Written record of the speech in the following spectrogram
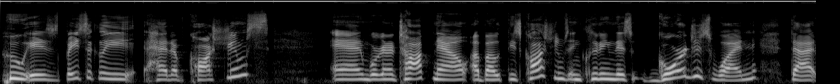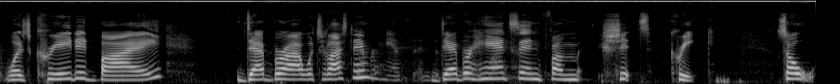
who is basically head of costumes. And we're going to talk now about these costumes, including this gorgeous one that was created by Deborah, what's her last name? Deborah Hanson. Deborah Hanson from Schitt's Creek. So,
